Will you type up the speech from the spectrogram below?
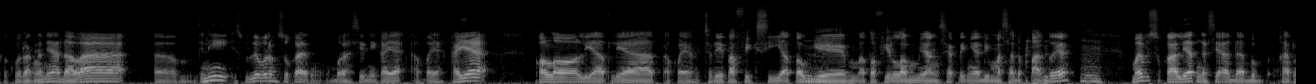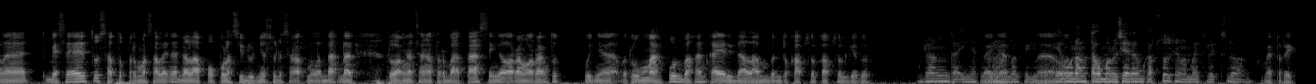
Kekurangannya adalah em, ini sebenarnya orang suka bahas ini kayak apa ya? Kayak kalau lihat-lihat apa ya cerita fiksi atau game atau film yang settingnya di masa depan tuh ya, Hmm. Mbak suka lihat nggak sih ada karena biasanya itu satu permasalahannya adalah populasi dunia sudah sangat meledak dan ruangan sangat terbatas sehingga orang-orang tuh punya rumah pun bahkan kayak di dalam bentuk kapsul-kapsul gitu. Udah nggak ingat Nggak kayak gitu. Nah, yang orang tahu manusia dalam kapsul cuma Matrix doang. Matrix.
